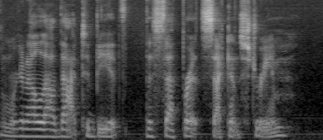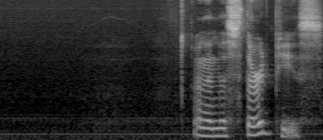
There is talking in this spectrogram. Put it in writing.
And we're going to allow that to be the separate second stream. And then this third piece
